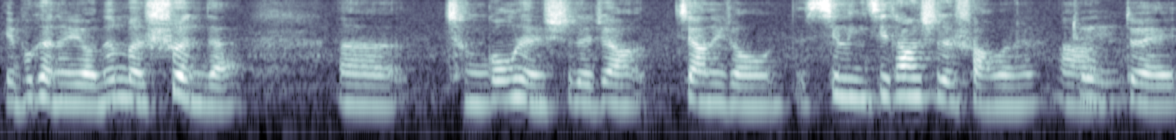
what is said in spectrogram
也不可能有那么顺的，呃，成功人士的这样这样的一种心灵鸡汤式的爽文啊。对，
